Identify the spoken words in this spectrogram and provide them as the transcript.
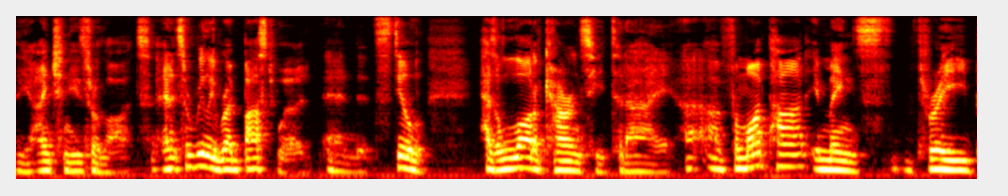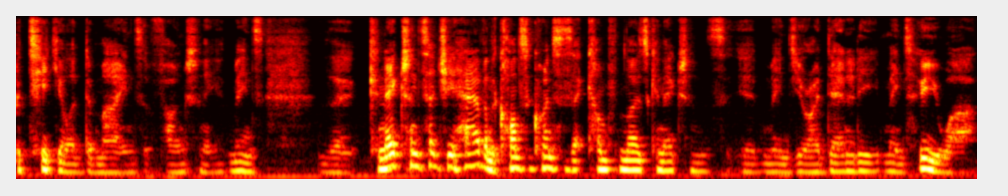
the ancient Israelites, and it's a really robust word, and it still has a lot of currency today. Uh, uh, for my part, it means three particular domains of functioning. It means the connections that you have and the consequences that come from those connections. It means your identity, it means who you are,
